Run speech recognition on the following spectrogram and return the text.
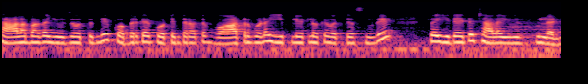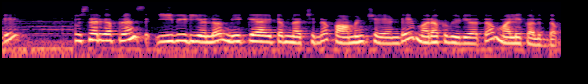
చాలా బాగా యూజ్ అవుతుంది. కొబ్బరికాయ కొట్టిన తర్వాత వాటర్ కూడా ఈ ప్లేట్లోకే వచ్చేస్తుంది. సో ఇదైతే చాలా యూజ్ఫుల్ అండి. చూసారుగా ఫ్రెండ్స్ ఈ వీడియోలో మీకే ఐటెం నచ్చిందో కామెంట్ చేయండి. మరొక వీడియోతో మళ్ళీ కలుద్దాం.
